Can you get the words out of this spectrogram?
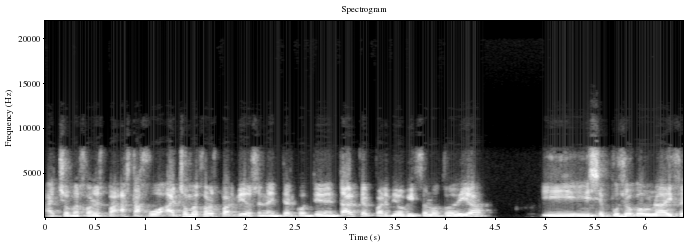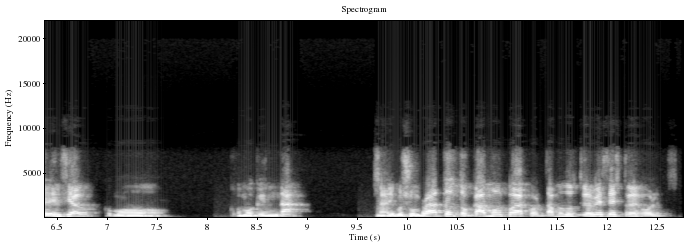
ha hecho mejores hasta ha hecho mejores partidos en la Intercontinental que el partido que hizo el otro día y se puso con una diferencia como como que da. Salimos un rato, tocamos, cortamos dos, tres veces, tres goles.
